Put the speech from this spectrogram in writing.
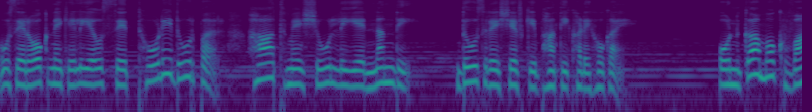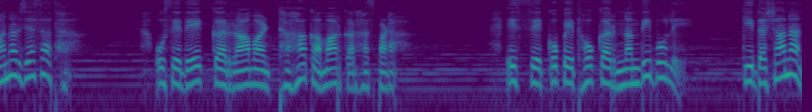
उसे रोकने के लिए उससे थोड़ी दूर पर हाथ में शूल लिए नंदी दूसरे शिव की भांति खड़े हो गए। उनका मुख वानर जैसा था। उसे देखकर रावण ठहाका मारकर हंस पड़ा। इससे कुपित होकर नंदी बोले कि, दशानन,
